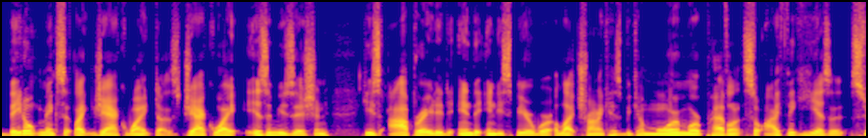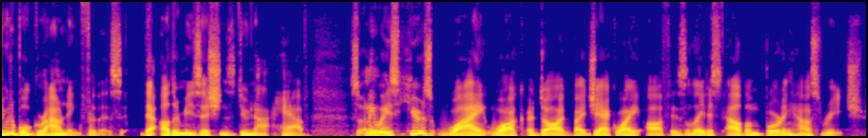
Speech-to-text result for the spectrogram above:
they don't mix it like Jack White does. Jack White is a musician. He's operated in the indie sphere where electronic has become more and more prevalent. So I think he has a suitable grounding for this that other musicians do not have. So, anyways, here's Why Walk a Dog by Jack White off his latest album, Boarding House Reach.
